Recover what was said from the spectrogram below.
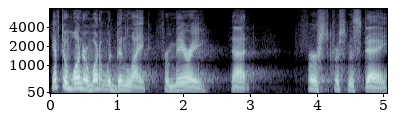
You have to wonder what it would have been like for Mary that first Christmas day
